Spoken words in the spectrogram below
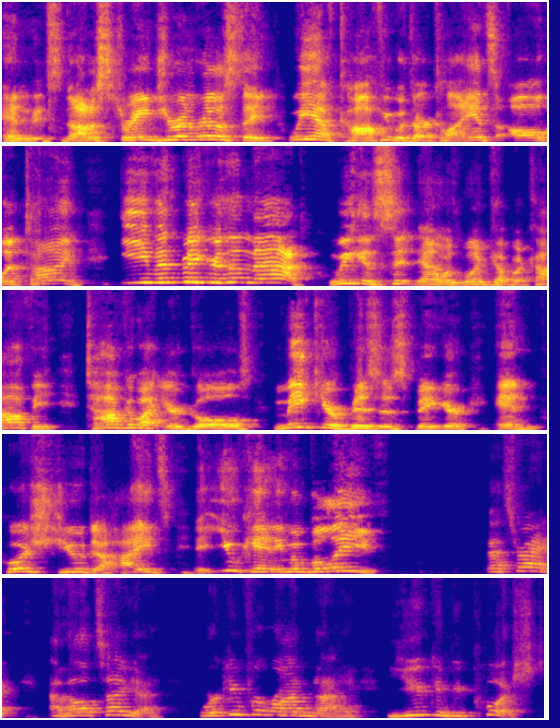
And it's not a stranger in real estate. We have coffee with our clients all the time. Even bigger than that, we can sit down with one cup of coffee, talk about your goals, make your business bigger, and push you to heights that you can't even believe. That's right. And I'll tell you, working for Rod and I, you can be pushed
